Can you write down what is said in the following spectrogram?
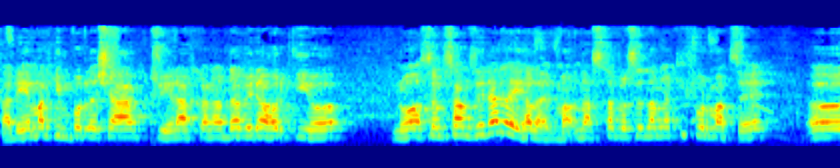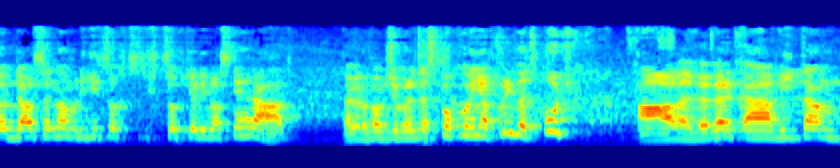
Tady je Martin Podlešák, přihrávka na Davida Horkýho. No a jsem sám zvědavý, hele, nastavil se tam nějaký formace, uh, dal jsem tam lidi, co, co chtěli vlastně hrát. Tak doufám, že budete spokojení a Freevec, pojď! Ale Veverka, vítám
